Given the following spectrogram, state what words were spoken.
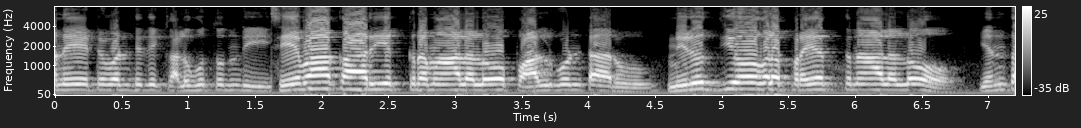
అనేటువంటిది కలుగుతుంది. సేవా కార్యక్రమాలలో పాల్గొంటారు. నిరుద్యోగుల ప్రయత్నాలలో ఎంత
